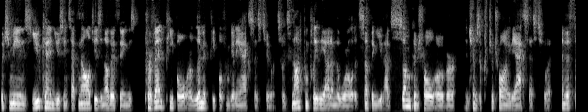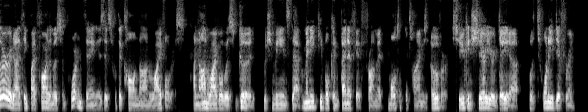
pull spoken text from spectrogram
which means you can, using technologies and other things, prevent people or limit people from getting access to it. So it's not completely out in the world. It's something you have some control over in terms of controlling the access to it. And the third, and I think by far the most important thing, is it's what they call non-rivalrous. A non-rivalrous good, which means that many people can benefit from it multiple times over. So you can share your data with 20 different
